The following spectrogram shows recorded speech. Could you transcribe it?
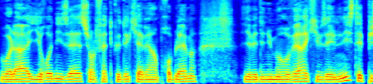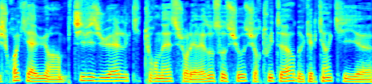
voilà, ironisait sur le fait que dès qu'il y avait un problème, il y avait des numéros verts et qui faisait une liste. Et puis je crois qu'il y a eu un petit visuel qui tournait sur les réseaux sociaux, sur Twitter, de quelqu'un qui euh,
